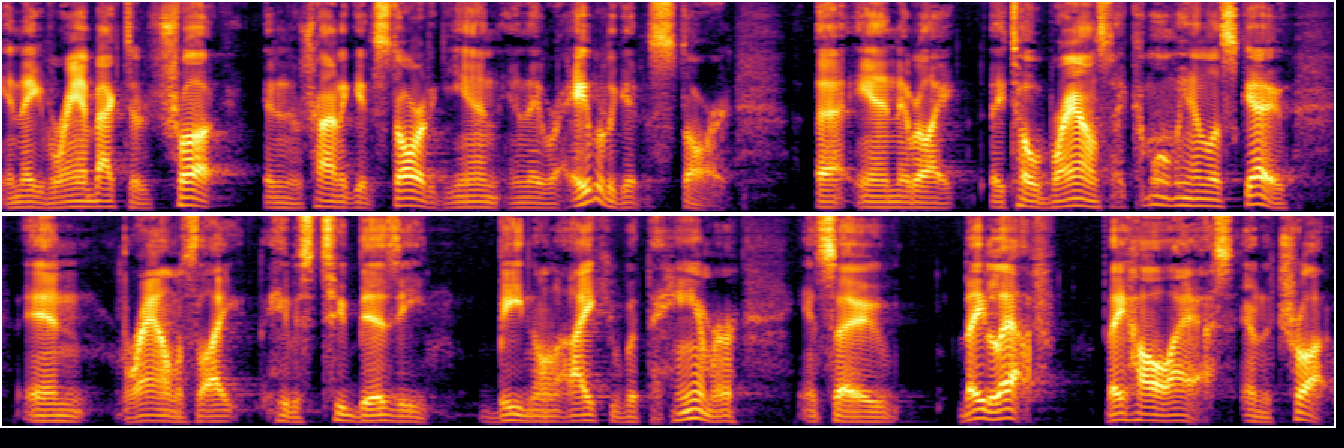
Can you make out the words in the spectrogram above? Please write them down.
and they ran back to the truck and they're trying to get it started again, and they were able to get it started. Uh, and they were like, they told Brown, like, come on, man, let's go. And Brown was like, he was too busy beating on Ike with the hammer. And so they left they haul ass in the truck.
